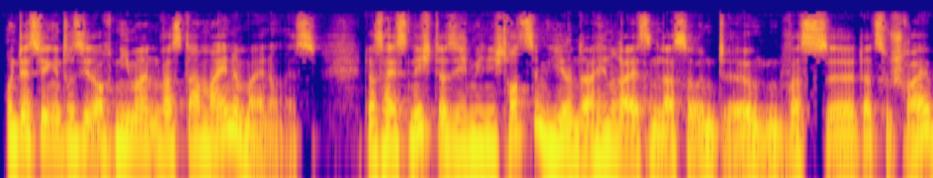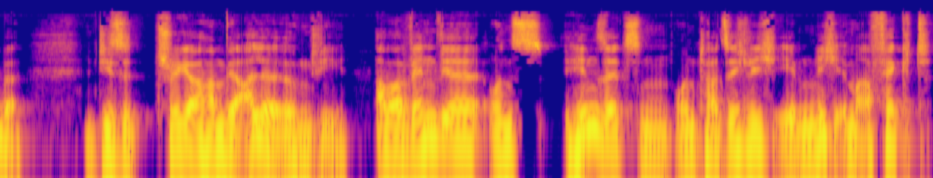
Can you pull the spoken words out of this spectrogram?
Und deswegen interessiert auch niemanden, was da meine Meinung ist. Das heißt nicht, dass ich mich nicht trotzdem hier und da hinreißen lasse und irgendwas äh, dazu schreibe. Diese Trigger haben wir alle irgendwie. Aber wenn wir uns hinsetzen und tatsächlich eben nicht im Affekt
